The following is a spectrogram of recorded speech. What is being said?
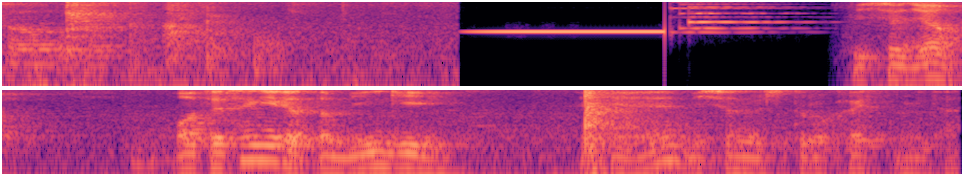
가보도록 하겠습니다. 미션이요. 어제 생일이었던 민기에게 미션을 주도록 하겠습니다.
